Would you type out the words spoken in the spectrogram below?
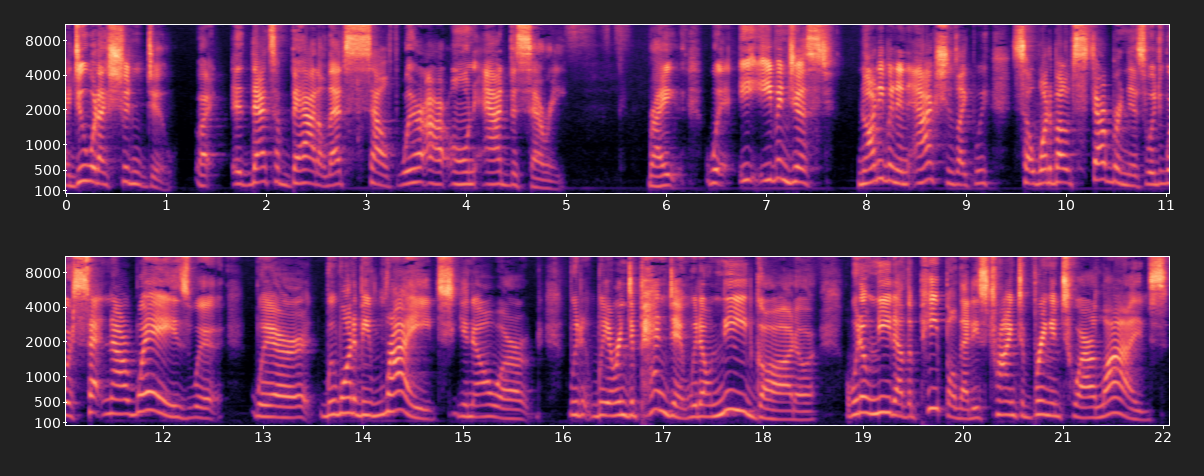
I do what I shouldn't do. Right? That's a battle. That's self. We're our own adversary, right? we even just not even in actions like we so what about stubbornness we're, we're set in our ways we're where we want to be right, you know, or we, we're independent, we don't need God, or, or we don't need other people that He's trying to bring into our lives.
